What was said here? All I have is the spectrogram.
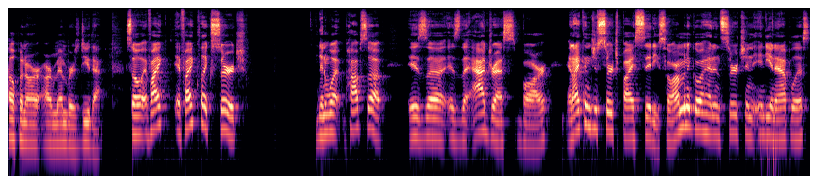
helping our our members do that. So if I if I click search, then what pops up is uh, is the address bar, and I can just search by city. So I'm going to go ahead and search in Indianapolis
